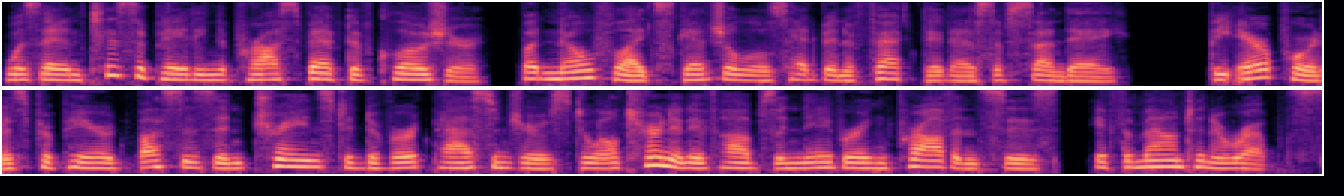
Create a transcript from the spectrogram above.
was anticipating the prospect of closure, but no flight schedules had been affected as of Sunday. The airport has prepared buses and trains to divert passengers to alternative hubs in neighboring provinces if the mountain erupts.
